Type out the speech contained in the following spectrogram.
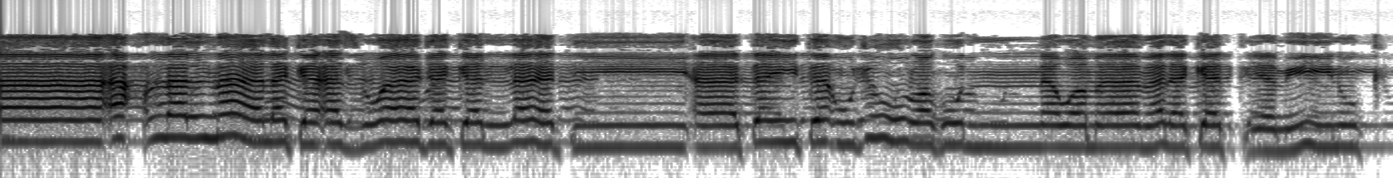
احللنا لك ازواجك التي آتيت اجورهن وما ملكت يمينك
